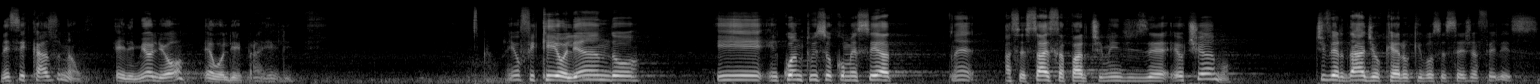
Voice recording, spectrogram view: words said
Nesse caso, não. Ele me olhou, eu olhei para ele. Eu fiquei olhando, e enquanto isso eu comecei a né, acessar essa parte de mim de dizer: Eu te amo. De verdade eu quero que você seja feliz.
